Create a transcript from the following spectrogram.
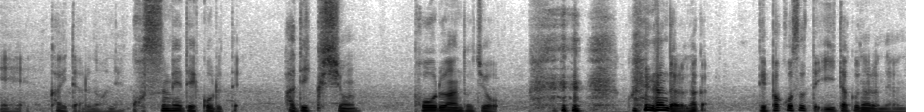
えー書いてあるのはね、コスメデコルテ、アディクション、ポールジョー。これなんだろう、なんか、デパコスって言いたくなるんだよね。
